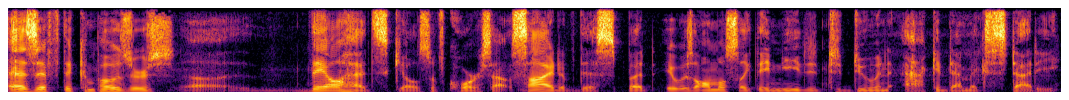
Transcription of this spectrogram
as if the composers, uh, they all had skills, of course, outside of this, but it was almost like they needed to do an academic study.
